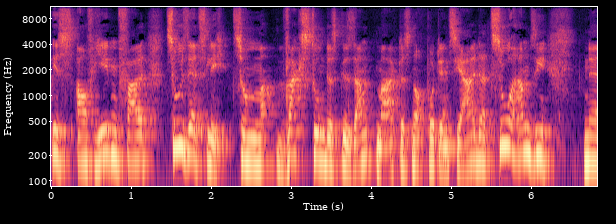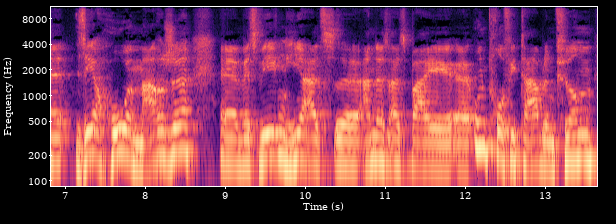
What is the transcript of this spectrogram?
ist auf jeden Fall zusätzlich zum Wachstum des Gesamtmarktes noch Potenzial. Dazu haben sie eine sehr hohe Marge, äh, weswegen hier als äh, anders als bei äh, unprofitablen Firmen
